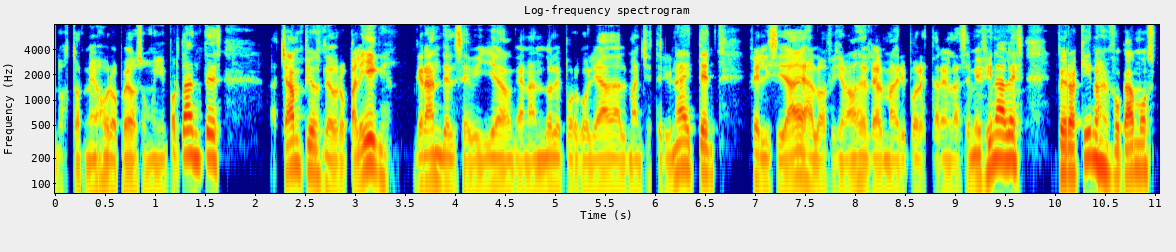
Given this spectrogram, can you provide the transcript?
los torneos europeos son muy importantes, la Champions, la Europa League, grande el Sevilla ganándole por goleada al Manchester United. Felicidades a los aficionados del Real Madrid por estar en las semifinales, pero aquí nos enfocamos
